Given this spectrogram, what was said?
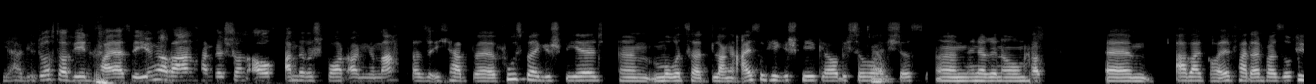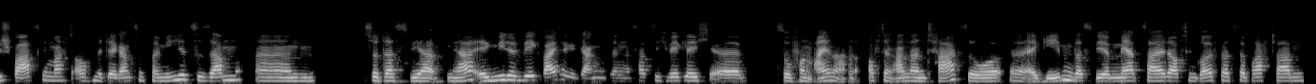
Ja, gedurft auf jeden Fall. Als wir jünger waren, haben wir schon auch andere Sportarten gemacht. Also ich habe äh, Fußball gespielt, ähm, Moritz hat lange Eishockey gespielt, glaube ich, soweit ja. ich das ähm, in Erinnerung habe. Ähm, aber Golf hat einfach so viel Spaß gemacht, auch mit der ganzen Familie zusammen. Ähm, sodass wir ja irgendwie den Weg weitergegangen sind. Es hat sich wirklich äh, so von einem auf den anderen Tag so äh, ergeben, dass wir mehr Zeit auf dem Golfplatz verbracht haben,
